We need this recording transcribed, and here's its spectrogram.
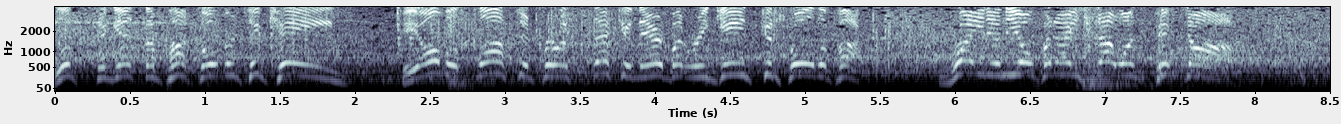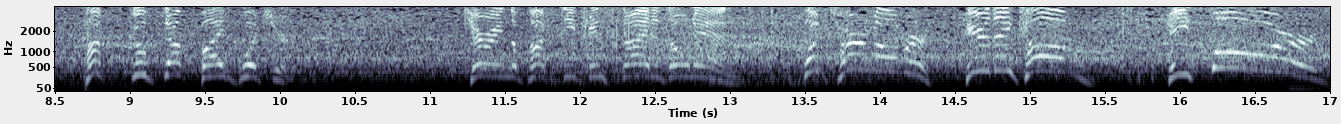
Looks to get the puck over to Kane. He almost lost it for a second there, but regains control of the puck. Right in the open ice, that one's picked off. Puck scooped up by Butcher. Carrying the puck deep inside his own end. The turnover! Here they come! He scores!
